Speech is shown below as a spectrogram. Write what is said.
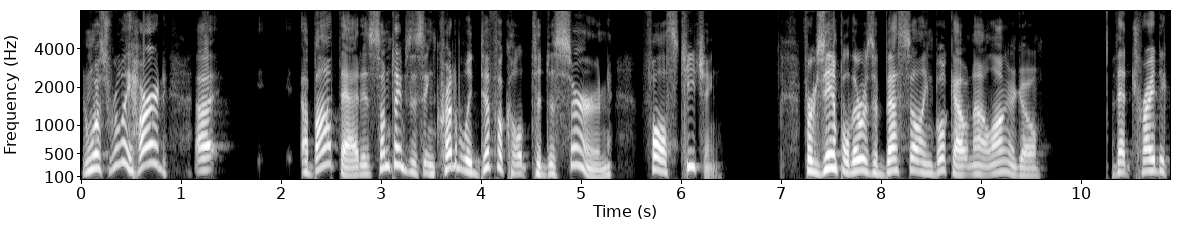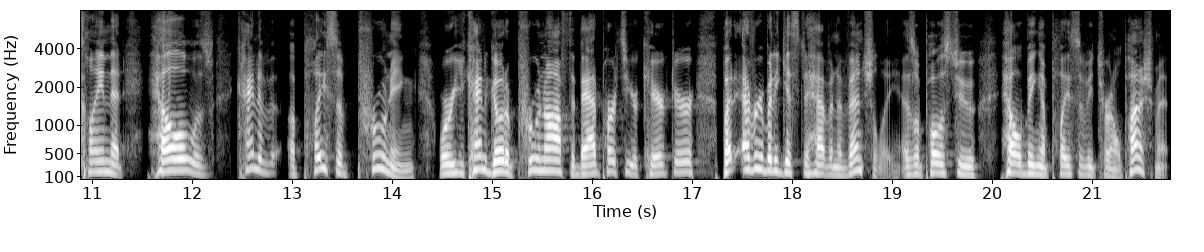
And what's really hard uh, about that is sometimes it's incredibly difficult to discern false teaching. For example, there was a best selling book out not long ago that tried to claim that hell was kind of a place of pruning where you kind of go to prune off the bad parts of your character, but everybody gets to heaven eventually, as opposed to hell being a place of eternal punishment,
